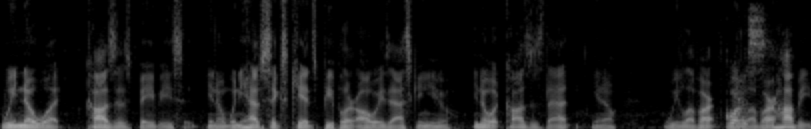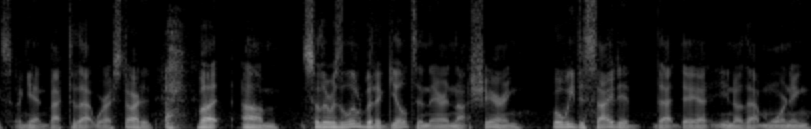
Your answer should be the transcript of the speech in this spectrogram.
we know what causes babies. You know, when you have six kids, people are always asking you, you know, what causes that? You know, we love our we love our hobbies. Again, back to that where I started. but um, so there was a little bit of guilt in there and not sharing. Well, we decided that day, you know, that morning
